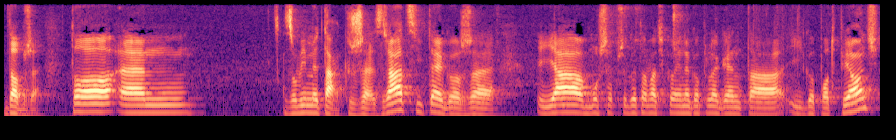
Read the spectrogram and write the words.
Dobrze. To um, zrobimy tak, że z racji tego, że ja muszę przygotować kolejnego prelegenta i go podpiąć,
